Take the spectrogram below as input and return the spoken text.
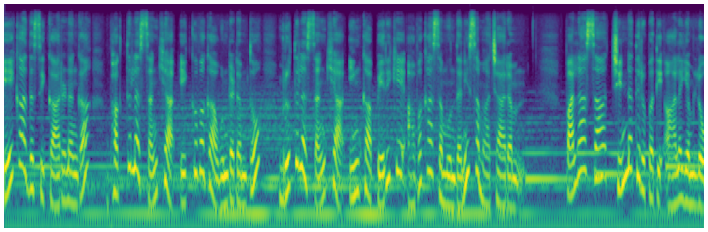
ఏకాదశి కారణంగా భక్తుల సంఖ్య ఎక్కువగా ఉండటంతో మృతుల సంఖ్య ఇంకా పెరిగే అవకాశముందని సమాచారం. పలాస చిన్న తిరుపతి ఆలయంలో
